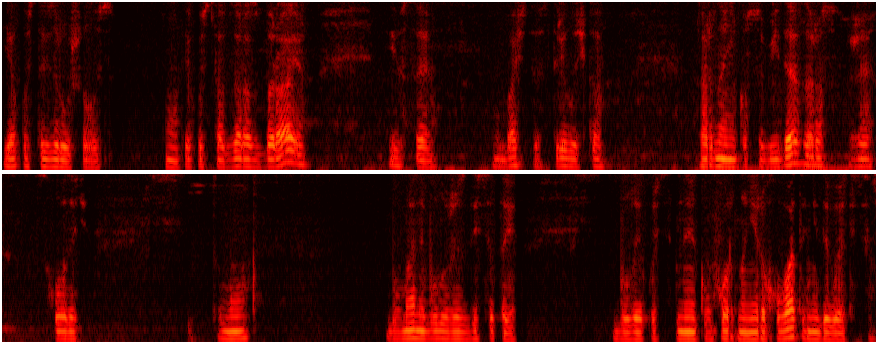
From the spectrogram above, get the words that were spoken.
якось та й зрушилось. От, якось так. Зараз збираю і все. Бачите, стрілочка гарненько собі йде, зараз вже сходить. Тому, бо в мене було вже з 10. Було якось некомфортно ні рахувати, ні дивитися.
